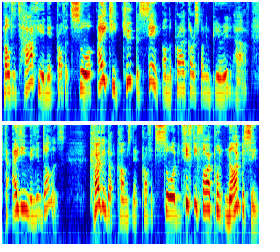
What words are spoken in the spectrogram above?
held its half-year net profit soar 82% on the prior corresponding period half to $80 million. Kogan.com's net profits soared 55.9%,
